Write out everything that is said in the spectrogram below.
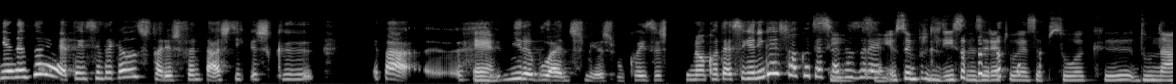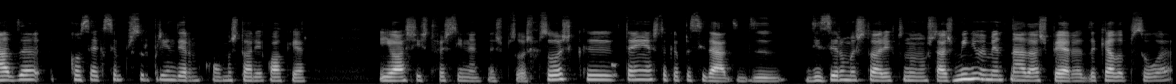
E a Nazaré tem sempre aquelas histórias fantásticas que epá, é. mirabolantes mesmo, coisas que não acontecem a ninguém, só acontecem sim, a Nazaré. Sim, eu sempre lhe disse, Nazaré, tu és a pessoa que do nada consegue sempre surpreender-me com uma história qualquer. E eu acho isto fascinante nas pessoas. Pessoas que têm esta capacidade de dizer uma história que tu não, não estás minimamente nada à espera daquela pessoa,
